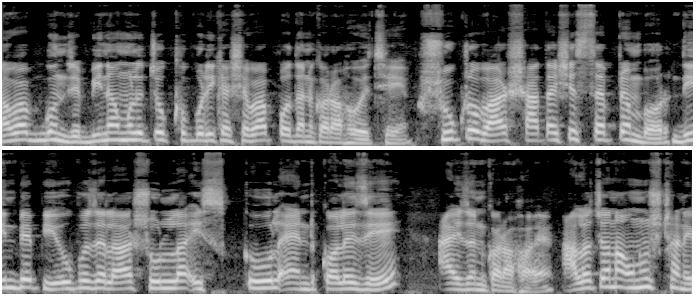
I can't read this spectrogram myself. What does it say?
নবাবগঞ্জে বিনামূল্যে চক্ষু পরীক্ষা সেবা প্রদান করা হয়েছে। শুক্রবার সাতাইশে সেপ্টেম্বর দিনব্যাপী উপজেলার সুল্লা স্কুল অ্যান্ড কলেজে আয়োজন করা হয়। আলোচনা অনুষ্ঠানে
